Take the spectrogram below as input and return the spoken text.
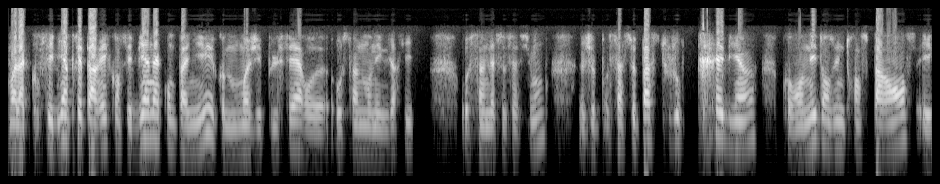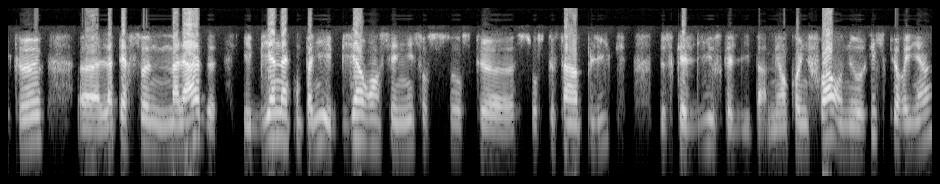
voilà, qu'on s'est bien préparé, qu'on s'est bien accompagné, comme moi j'ai pu le faire euh, au sein de mon exercice, au sein de l'association, ça se passe toujours très bien quand on est dans une transparence et que euh, la personne malade est bien accompagnée et bien renseignée sur, sur, ce que sur ce que ça implique de ce qu'elle dit ou ce qu'elle dit pas. Mais encore une fois, on ne risque rien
